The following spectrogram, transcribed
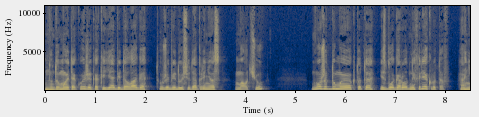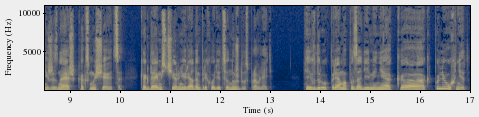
Ну, думаю, такой же, как и я, бедолага, ту же беду сюда принес. Молчу. Может, думаю, кто-то из благородных рекрутов. Они же, знаешь, как смущаются, когда им с чернью рядом приходится нужду справлять. И вдруг прямо позади меня как плюхнет,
